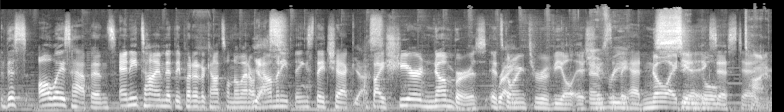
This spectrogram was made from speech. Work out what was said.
This always happens anytime that they put out a console, no matter how many things they check, Yes. by sheer numbers, it's Right. going to reveal issues Every that they had no idea single existed. time.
